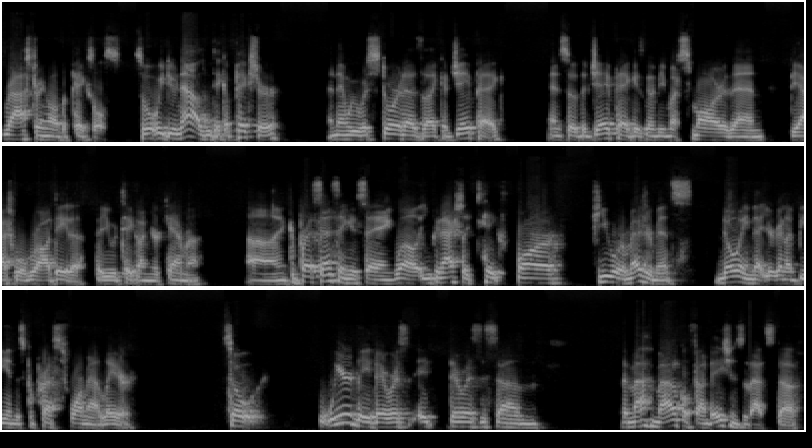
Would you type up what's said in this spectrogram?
rastering all the pixels. So what we do now is we take a picture and then we would store it as like a JPEG, and so the JPEG is going to be much smaller than the actual raw data that you would take on your camera. Uh, and compressed sensing is saying, well, you can actually take far fewer measurements knowing that you're going to be in this compressed format later. So weirdly, there was it, there was this um, the mathematical foundations of that stuff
